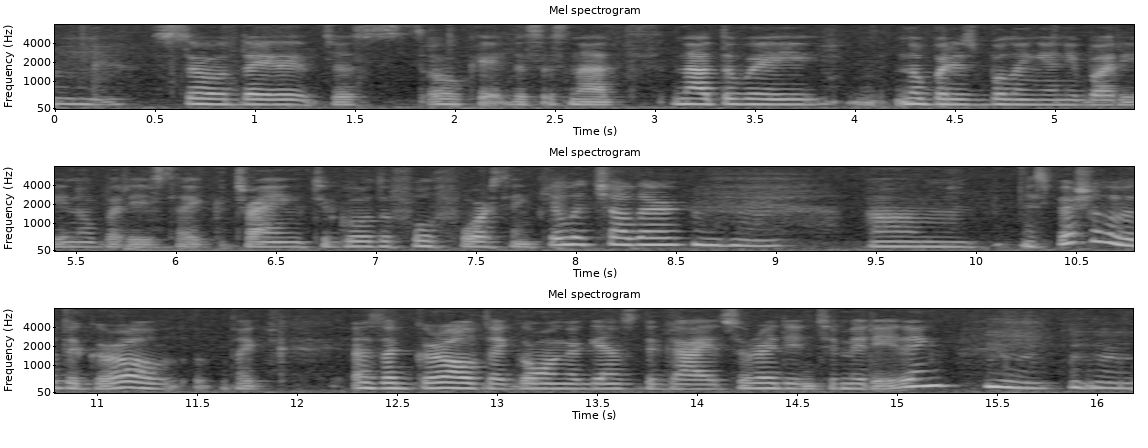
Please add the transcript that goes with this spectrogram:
Mm-hmm. so they just okay this is not not the way nobody's bullying anybody nobody's like trying to go the full force and kill each other Mm-hmm. um, especially with the girl like as a girl like going against the guy it's already intimidating Mm-hmm.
